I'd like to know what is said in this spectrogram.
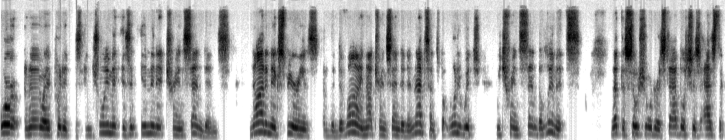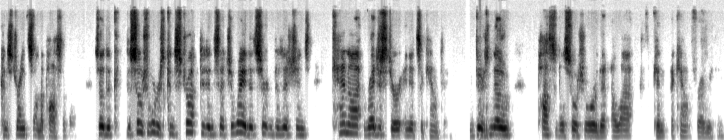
Or another way to put it is enjoyment is an immanent transcendence, not an experience of the divine, not transcendent in that sense, but one in which we transcend the limits that the social order establishes as the constraints on the possible. So the, the social order is constructed in such a way that certain positions cannot register in its accounting. There's no possible social order that allow, can account for everything.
